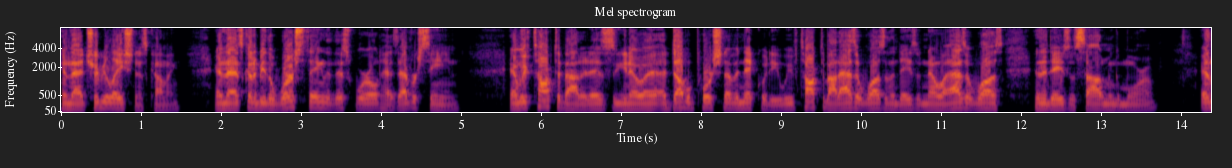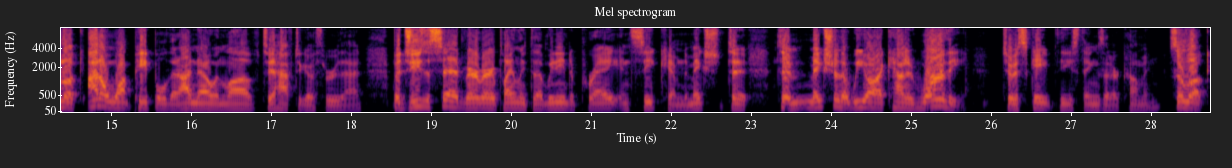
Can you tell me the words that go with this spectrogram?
and that tribulation is coming and that it's going to be the worst thing that this world has ever seen. And we've talked about it as, you know, a, a, double portion of iniquity. We've talked about as it was in the days of Noah, as it was in the days of Sodom and Gomorrah. And look, I don't want people that I know and love to have to go through that. But Jesus said very, very plainly that we need to pray and seek Him to make sh- to to make sure that we are accounted worthy to escape these things that are coming. So look,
